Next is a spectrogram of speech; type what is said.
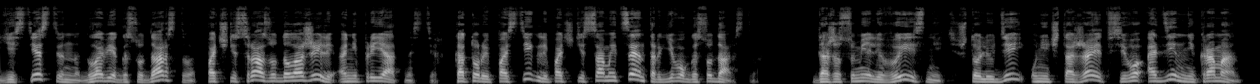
Естественно, главе государства почти сразу доложили о неприятностях, которые постигли почти самый центр его государства. Даже сумели выяснить, что людей уничтожает всего один некромант.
